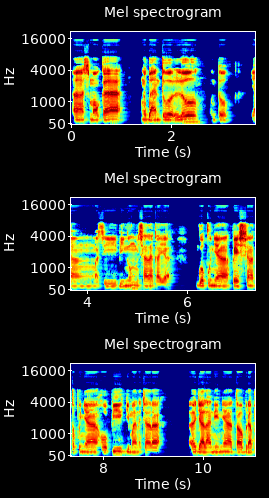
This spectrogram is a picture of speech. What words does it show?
Uh, semoga ngebantu lu untuk yang masih bingung misalnya kayak gue punya passion atau punya hobi gimana cara uh, jalaninnya atau berapa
